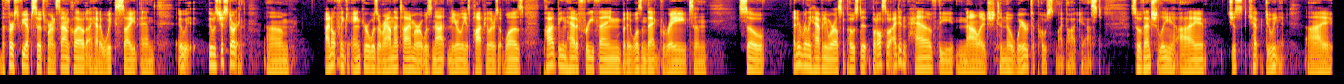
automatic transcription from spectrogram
the first few episodes were on SoundCloud. I had a Wix site, and it it was just starting. Um, I don't think Anchor was around that time, or it was not nearly as popular as it was. Podbean had a free thing, but it wasn't that great, and so I didn't really have anywhere else to post it. But also, I didn't have the knowledge to know where to post my podcast. So eventually, I just kept doing it. I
